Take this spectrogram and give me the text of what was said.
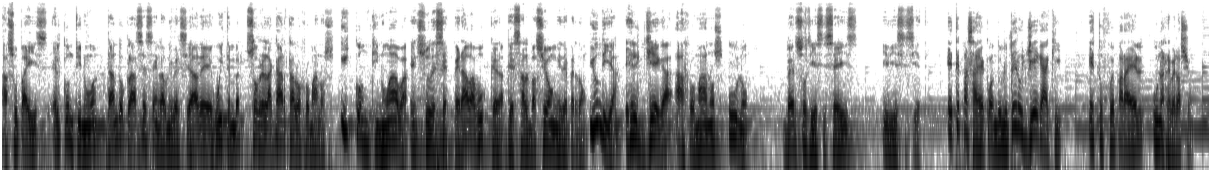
a su país, él continúa dando clases en la Universidad de Wittenberg sobre la carta a los romanos y continuaba en su desesperada búsqueda de salvación y de perdón. Y un día él llega a Romanos 1, versos 16 y 17. Este pasaje, cuando Lutero llega aquí, esto fue para él una revelación.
